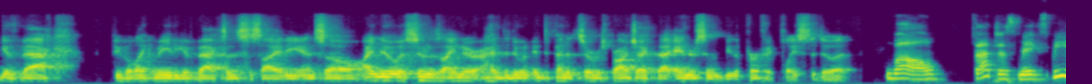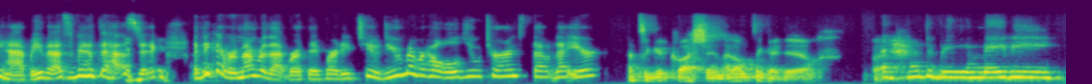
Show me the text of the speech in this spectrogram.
give back, people like me to give back to the society. And so I knew as soon as I knew I had to do an independent service project that Anderson would be the perfect place to do it. Well, that just makes me happy. That's fantastic. I think I remember that birthday party too. Do you remember how old you turned that, that year? That's a good question. I don't think I do. But. It had to be maybe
